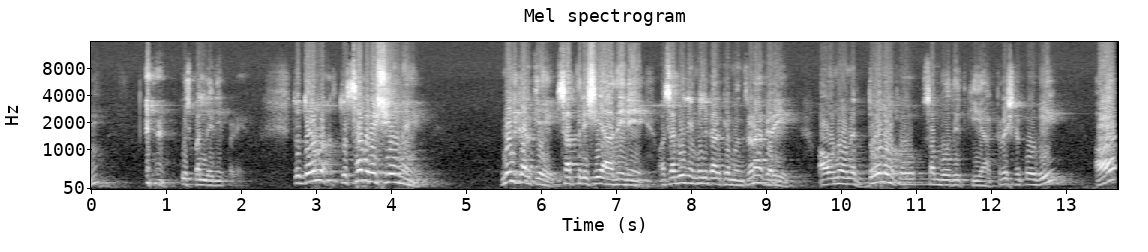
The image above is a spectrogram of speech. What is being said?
हम्म? कुछ पल्ले नहीं पड़ेगा तो दोनों तो सब ऋषियों ने मिल करके सप्त ऋषि आदि ने और सभी ने मिल करके मंत्रणा करी और उन्होंने दोनों को संबोधित किया, कृष्ण को भी और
